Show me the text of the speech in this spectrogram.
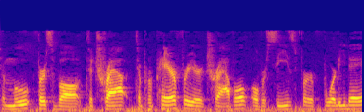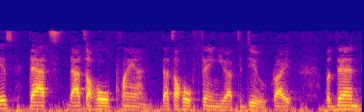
to move, first of all, to tra- to prepare for your travel overseas for 40 days, that's, that's a whole plan. That's a whole thing you have to do, right? But then,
